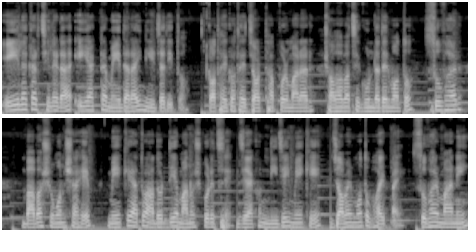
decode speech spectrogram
এই এলাকার ছেলেরা এই একটা মেয়ে দ্বারাই নির্যাতিত। কথায় কথায় চর থাপ্পড় মারার স্বভাব আছে গুন্ডাদের মতো। সুভার বাবা সুমন সাহেব মেয়েকে এত আদর দিয়ে মানুষ করেছে যে এখন নিজেই মেয়েকে জমের মতো ভয় পায়। সুভার মা নেই,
